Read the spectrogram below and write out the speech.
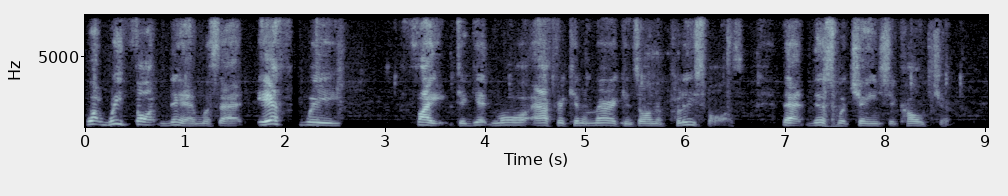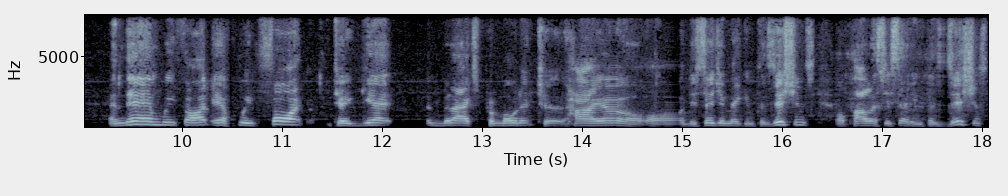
what we thought then was that if we fight to get more African Americans on the police force, that this would change the culture. And then we thought if we fought to get blacks promoted to higher or, or decision making positions or policy setting positions,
